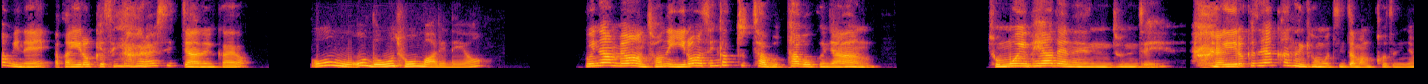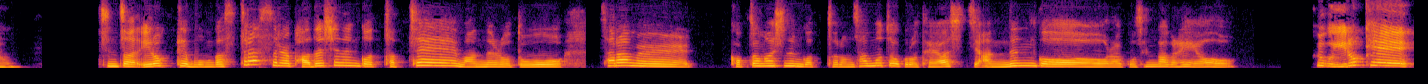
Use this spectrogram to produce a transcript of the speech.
사람이네.' 약간 이렇게 생각을 할 수 있지 않을까요? 어어 너무 좋은 말이네요. 왜냐하면 저는 이런 생각조차 못하고 그냥 '조모임 해야 되는 존재.' 이렇게 생각하는 경우 진짜 많거든요. 진짜 이렇게 뭔가 스트레스를 받으시는 것 자체만으로도 사람을 걱정하시는 것처럼 사무적으로 대하시지 않는 거라고 생각을 해요. 그리고 이렇게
